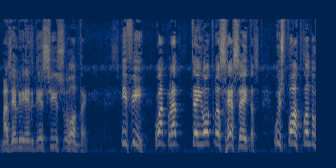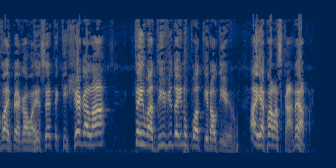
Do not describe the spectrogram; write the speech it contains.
mas ele, ele disse isso ontem. Enfim, o Atlético tem outras receitas. O esporte, quando vai pegar uma receita, que chega lá, tem uma dívida e não pode tirar o dinheiro. Aí é para lascar, né, rapaz?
